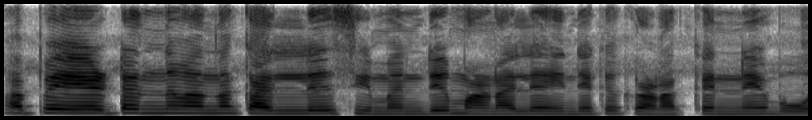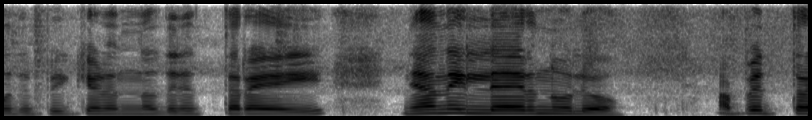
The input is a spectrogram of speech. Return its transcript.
അപ്പോൾ ഏട്ടൻ ഇന്ന് വന്ന കല്ല് സിമന്റ് മണൽ അതിന്റെയൊക്കെ കണക്ക് എന്നെ ബോധിപ്പിക്കണം. എന്നതിന് ഇത്രയായി. ഞാൻ ഇല്ലായിരുന്നല്ലോ. അപ്പോൾ ഇത്ര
